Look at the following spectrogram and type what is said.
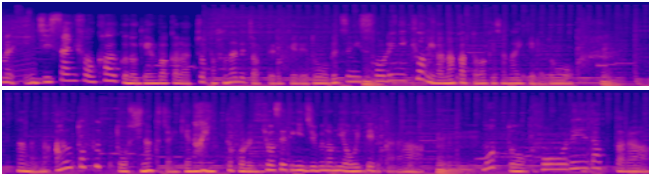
まあ、実際にその科学の現場からちょっと離れちゃってるけれど別にそれに興味がなかったわけじゃないけれど、なんだろうなアウトプットをしなくちゃいけないところに強制的に自分の身を置いてるからうん。うんもっとこれだったら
